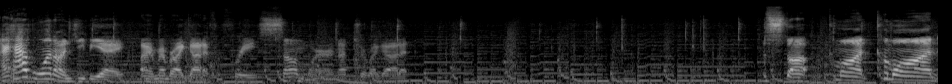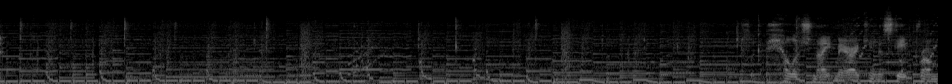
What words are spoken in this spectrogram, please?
I have one on GBA. I remember I got it for free somewhere. Not sure if I got it. Stop. Come on. Come on. Nightmare I can't escape from.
